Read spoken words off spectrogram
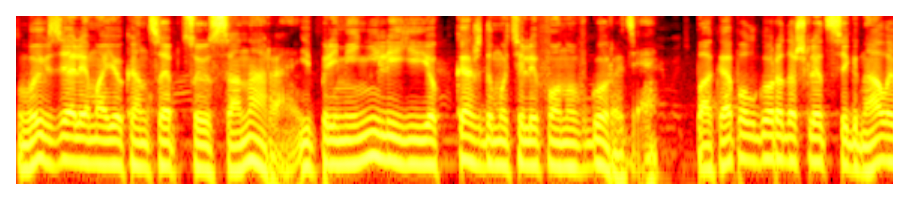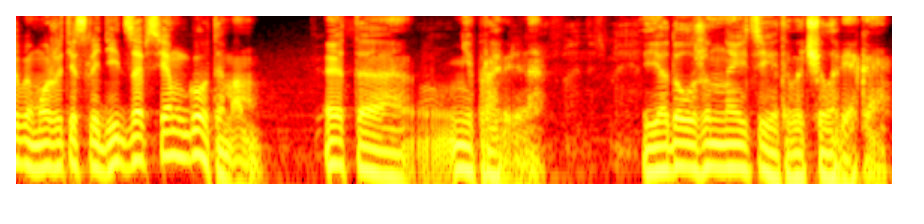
Вы взяли мою концепцию сонара и применили ее к каждому телефону в городе. Пока полгорода шлет сигналы, вы можете следить за всем Готэмом. Это неправильно. Я должен найти этого человека.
